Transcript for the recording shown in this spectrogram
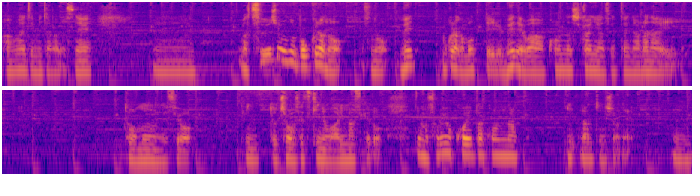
考えてみたらですね。うんまあ、通常の僕らのその目僕らが持っている目ではこんな視界には絶対ならないと思うんですよ。ピント調節機能はありますけど。でもそれを超えたこんな何て言うんでしょうね。うん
